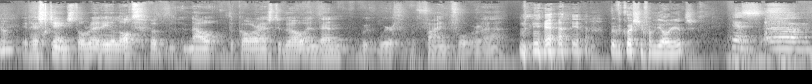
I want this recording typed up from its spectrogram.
Yeah. It has changed already a lot, but now the color has to go, and then we- we're fine for. Uh, yeah, yeah. We have a question from the audience. Yes, um,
